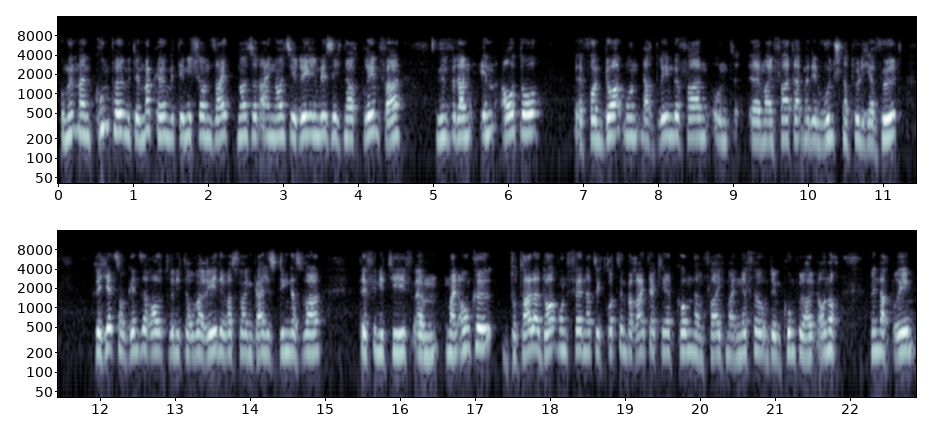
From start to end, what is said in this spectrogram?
und mit meinem Kumpel, mit dem Macke, mit dem ich schon seit 1991 regelmäßig nach Bremen fahre, sind wir dann im Auto von Dortmund nach Bremen gefahren und äh, mein Vater hat mir den Wunsch natürlich erfüllt. Kriege jetzt noch Gänsehaut, wenn ich darüber rede, was für ein geiles Ding das war. Definitiv. Ähm, mein Onkel, totaler Dortmund-Fan, hat sich trotzdem bereit erklärt, komm, dann fahre ich meinen Neffe und den Kumpel halt auch noch mit nach Bremen.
